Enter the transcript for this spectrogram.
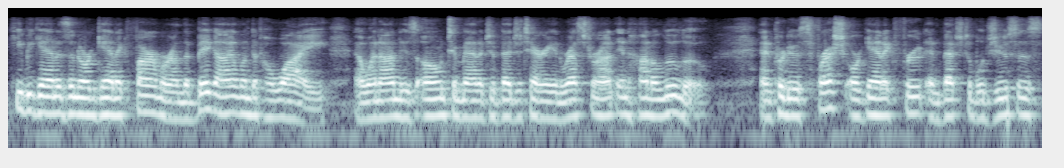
he began as an organic farmer on the big island of Hawaii and went on his own to manage a vegetarian restaurant in Honolulu and produce fresh organic fruit and vegetable juices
